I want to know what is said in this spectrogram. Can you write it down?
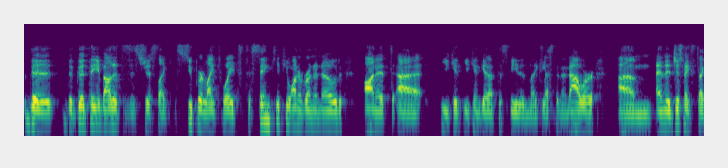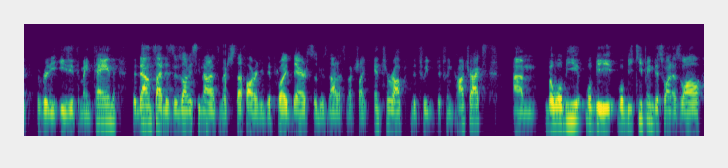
the the good thing about it is it's just like super lightweight to sync if you want to run a node on it uh, you can you can get up to speed in like less than an hour. Um, and it just makes it like really easy to maintain. The downside is there's obviously not as much stuff already deployed there so there's not as much like interrupt between between contracts. Um, but we'll be we'll be we'll be keeping this one as well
